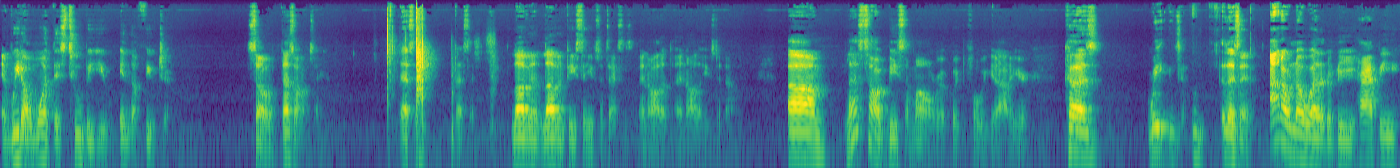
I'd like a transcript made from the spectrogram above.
And we don't want this to be you in the future. So that's all I'm saying. That's it. That's it. Love and love and peace to Houston, Texas, and all of, and all of Houston down there. Um, let's talk B Simone real quick before we get out of here, cause we listen. I don't know whether to be happy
